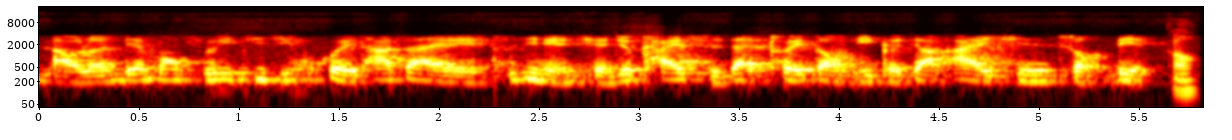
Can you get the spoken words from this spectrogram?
老人联盟福利基金会，它在十几年前就开始在推动一个叫爱心手链。哦，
